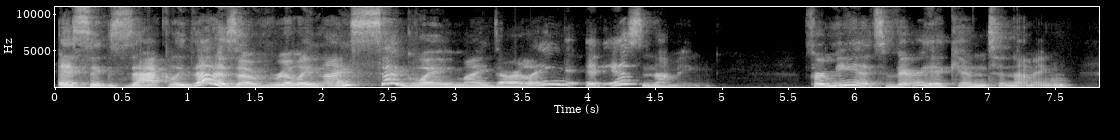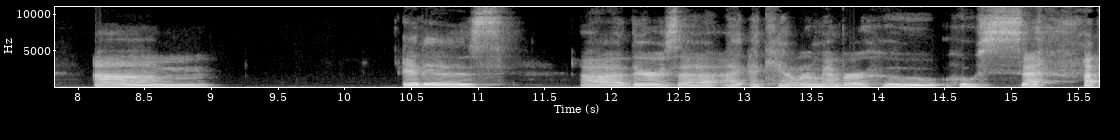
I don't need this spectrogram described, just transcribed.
it's exactly that is a really nice segue my darling. It is numbing. For me it's very akin to numbing. Um it is uh there's a I, I can't remember who who said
